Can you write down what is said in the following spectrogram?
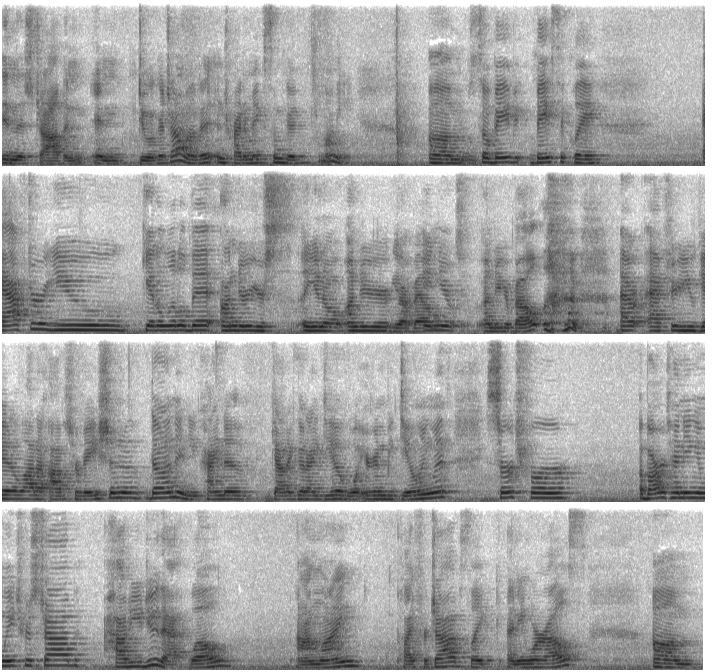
in this job and and do a good job of it and try to make some good money. Um, so baby, basically, after you get a little bit under your, you know, under your, Your belt. in your under your belt, after you get a lot of observation done and you kind of got a good idea of what you're going to be dealing with, search for a bartending and waitress job. How do you do that? Well, online, apply for jobs like anywhere else. Um,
